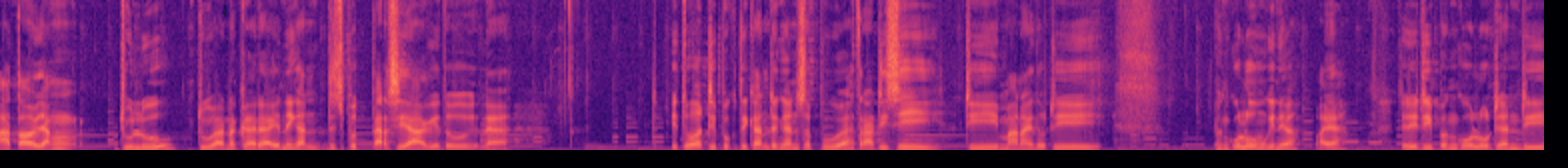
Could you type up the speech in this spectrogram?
atau yang dulu dua negara ini kan disebut Persia gitu. Nah, itu dibuktikan dengan sebuah tradisi di mana itu di Bengkulu mungkin ya, Pak ya. Jadi di Bengkulu dan di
